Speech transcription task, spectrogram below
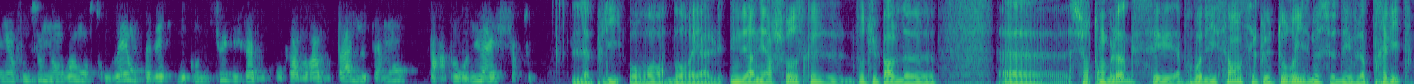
et en fonction de l'endroit où on se trouvait, on savait si les conditions étaient fav- favorables ou pas, notamment par rapport aux nuages surtout. L'appli aurore boréale. Une dernière chose que dont tu parles de sur ton blog, c'est à propos de l'Islande, c'est que le tourisme se développe très vite,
